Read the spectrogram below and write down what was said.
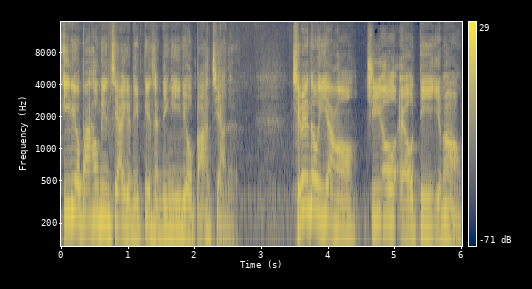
一六八后面加一个零，变成零一六八，假的。前面都一样哦，G O L D 有没有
